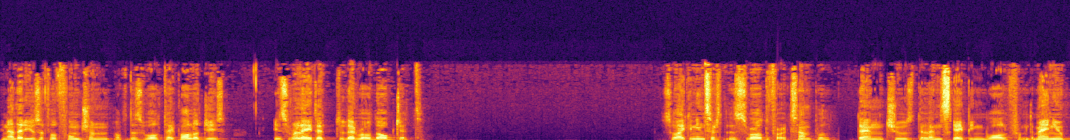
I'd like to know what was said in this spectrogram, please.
Another useful function of this wall typologies is related to the road object. So I can insert this road, for example, then choose the landscaping wall from the menu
